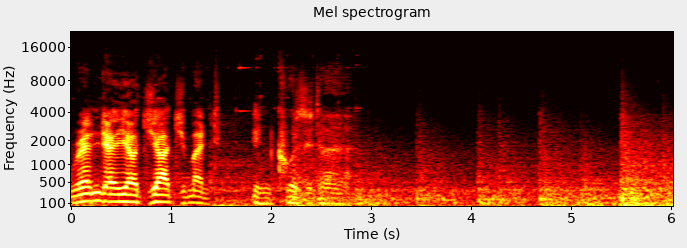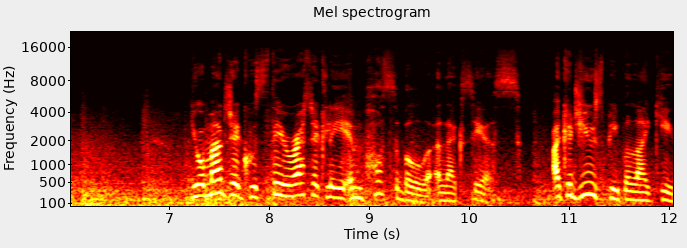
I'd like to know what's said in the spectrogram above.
Render your judgment, Inquisitor. Your magic was theoretically impossible, Alexius. I could use people like you.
